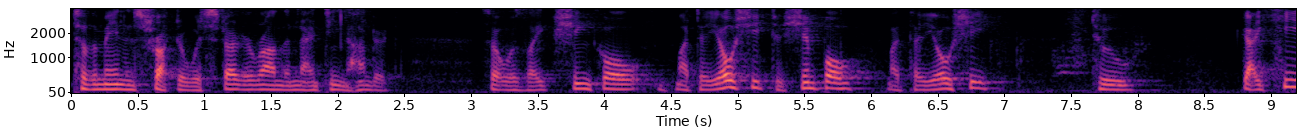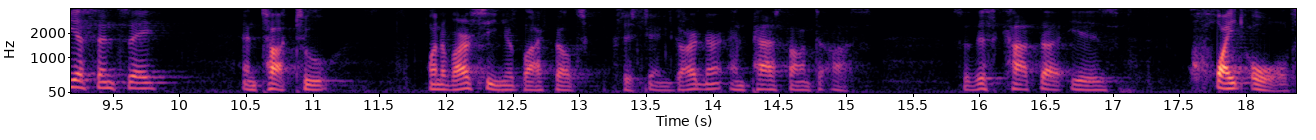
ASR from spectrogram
to the main instructor, which started around the 1900. So it was like Shinko Matayoshi to Shimpo Matayoshi to Gakiya sensei, and taught to one of our senior black belts, Christian Gardner, and passed on to us. So this kata is quite old.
